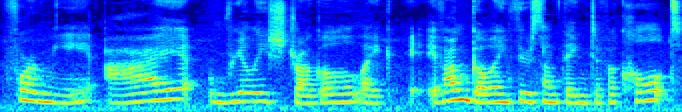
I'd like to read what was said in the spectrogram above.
for me, I really struggle. Like if I'm going through something difficult,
